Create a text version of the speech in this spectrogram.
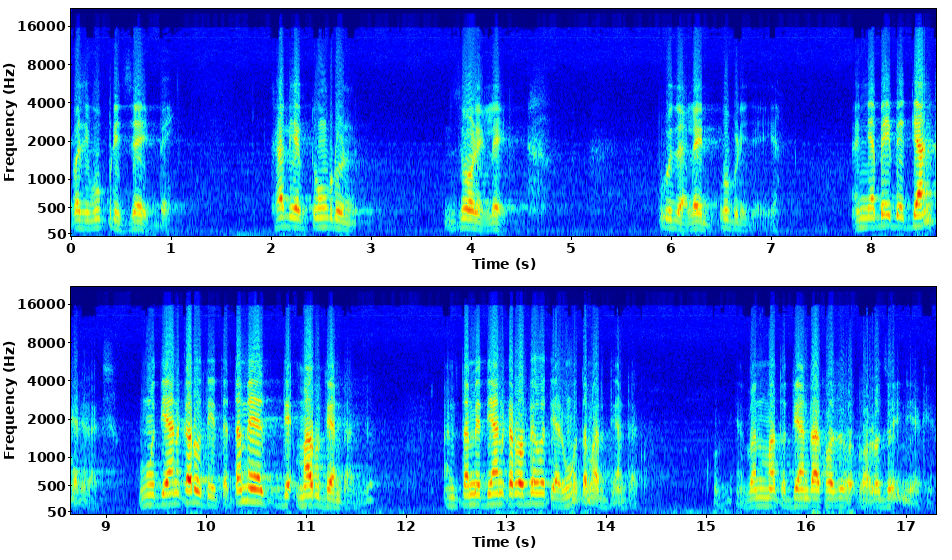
પછી ઉપડી જ જાય બે ખાલી એક તુંબડું જોડી લઈ પૂજા લઈને ઉપડી જાય અન્ય બે બે ધ્યાન કરી રાખશું. હું ધ્યાન કરું તી તમે મારું ધ્યાન રાખજો. અને તમે ધ્યાન કરવા બેહો ત્યારે હું તમારું ધ્યાન રાખું. વનમાં તો ધ્યાન રાખવા વાળો જોઈ નહીં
